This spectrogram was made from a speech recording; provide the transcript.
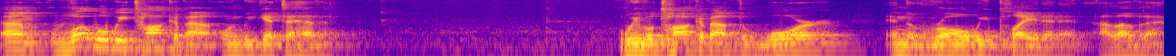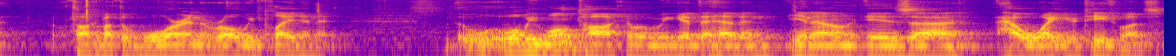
um, what will we talk about when we get to heaven? We will talk about the war and the role we played in it. I love that. We'll talk about the war and the role we played in it. What we won't talk when we get to heaven you know is uh, how white your teeth was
